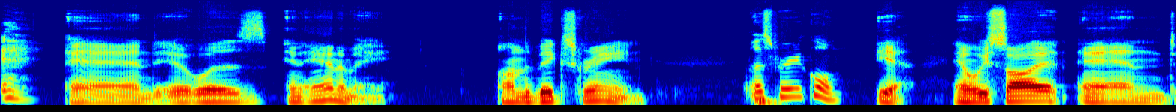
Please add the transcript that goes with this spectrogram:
and it was an anime on the big screen. That's pretty cool. Yeah. And we saw it, and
